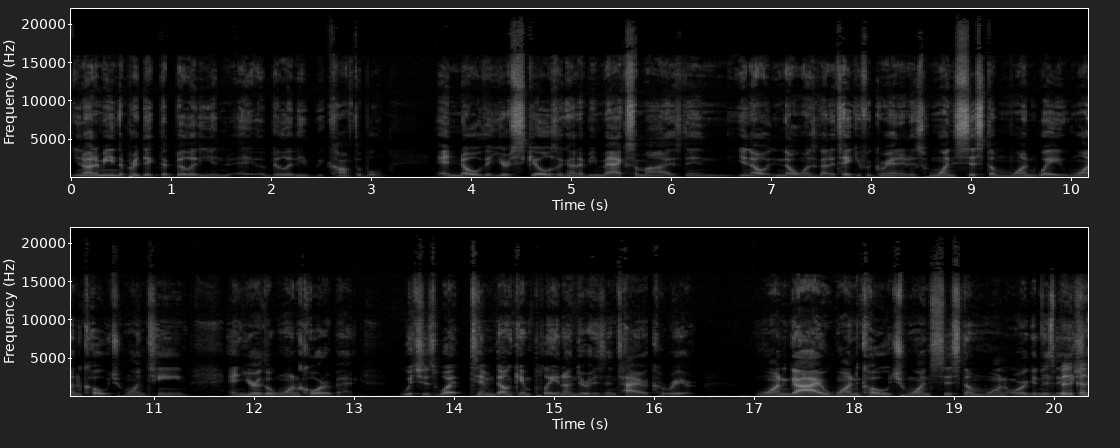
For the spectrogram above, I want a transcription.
You know what I mean? The predictability and uh, ability to be comfortable and know that your skills are gonna be maximized and you know no one's gonna take you for granted. It's one system, one way, one coach, one team, and you're the one quarterback, which is what Tim Duncan played under his entire career. One guy, one coach, one system, one organization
